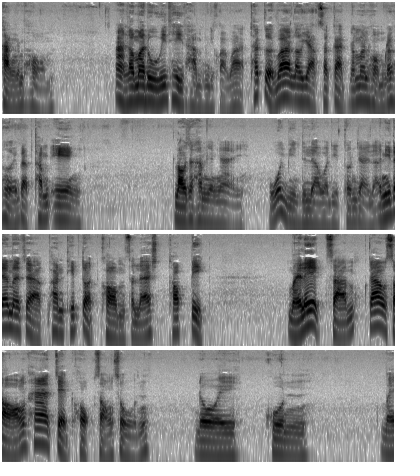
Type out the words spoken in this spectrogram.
ทางน้ำหอม อะเรามาดูวิธีทำดีกว่าว่า ถ้าเกิดว่าเราอยากสกัดน้ำมันหอมระเหยแบบทำเอง เราจะทำยังไงโอ้ยมีดีลาวดีต้นใหญ่แล้ว อันนี้ได้มาจากพันทิป .com/topic หมายเลข 3925760 โดยคุณไม่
